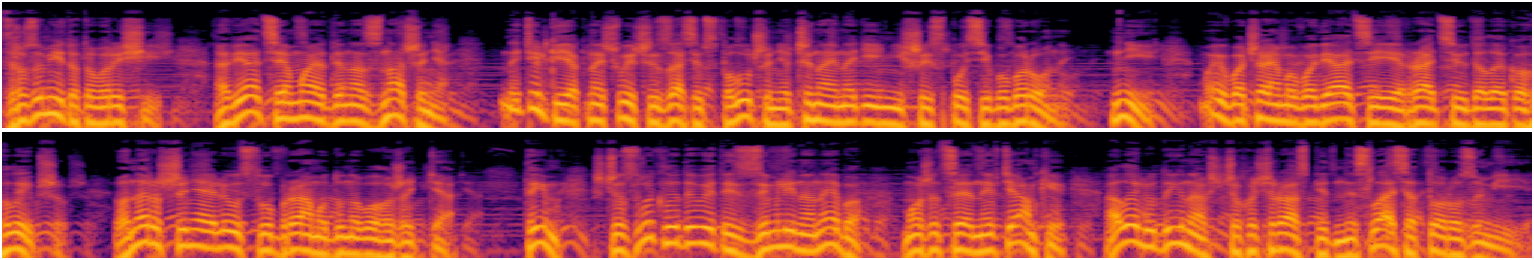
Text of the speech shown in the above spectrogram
Зрозумійте, товариші, авіація має для нас значення не тільки як найшвидший засіб сполучення чи найнадійніший спосіб оборони. Ні, ми вбачаємо в авіації рацію далеко глибшу. Вона розчиняє людству браму до нового життя. Тим, що звикли дивитись з землі на небо, може, це не втямки, але людина, що хоч раз піднеслася, то розуміє.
